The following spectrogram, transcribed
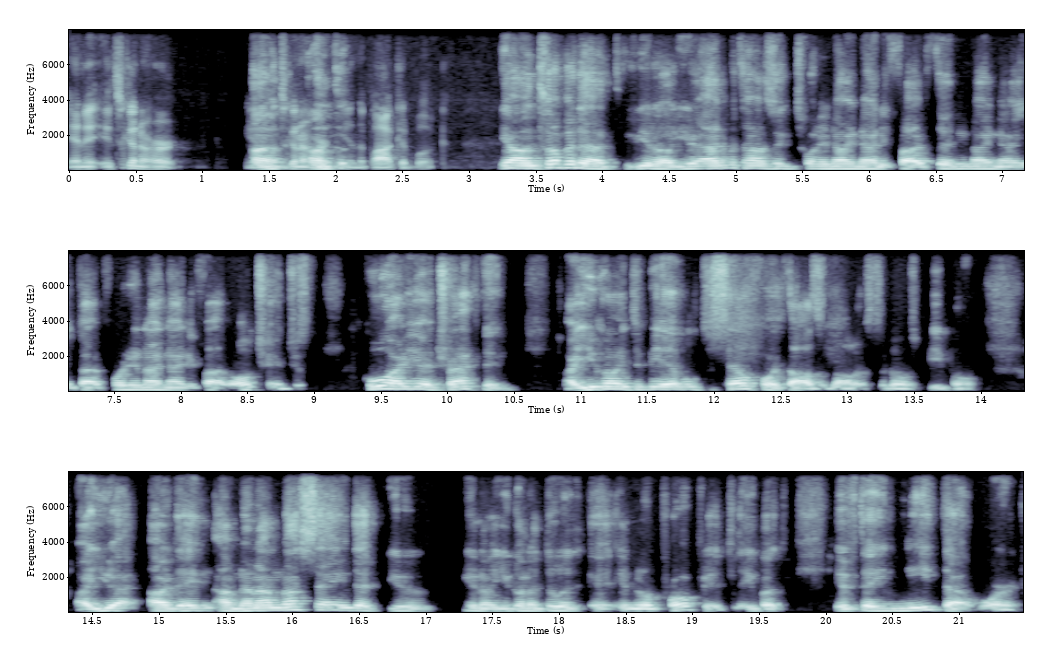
and it, it's going to hurt. You know, it's going to hurt th- in the pocketbook. Yeah, on top of that, you know, you're advertising twenty nine ninety five, thirty nine ninety five, forty nine ninety five all changes. Who are you attracting? Are you going to be able to sell four thousand dollars to those people? Are you? Are they? I mean, I'm not saying that you you know you're going to do it inappropriately, but if they need that work,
